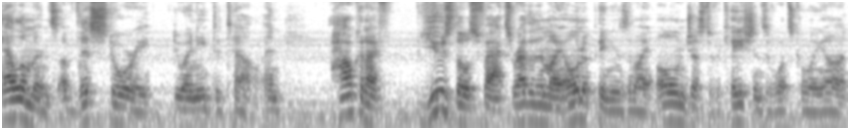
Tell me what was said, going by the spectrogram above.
elements of this story do I need to tell? And how can I use those facts rather than my own opinions and my own justifications of what's going on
